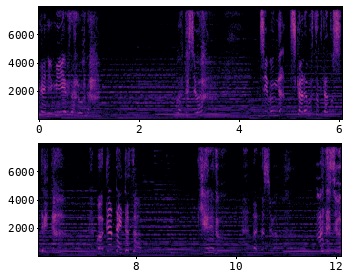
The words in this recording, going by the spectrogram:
惨めに見えるだろうな。私は自分が力不足だと知っていた。分かっていたさ。けれど私は私は。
